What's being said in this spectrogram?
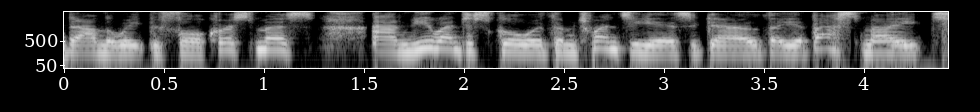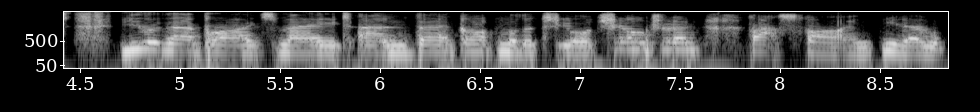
down the week before Christmas, and you went to school with them 20 years ago. They're your best mate, you are their bridesmaid, and they're godmother to your children. That's fine. You know,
